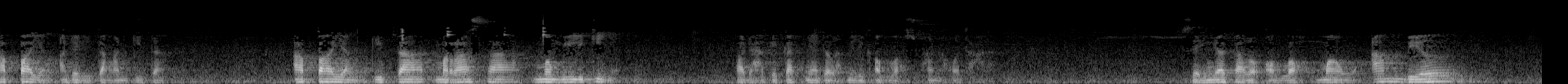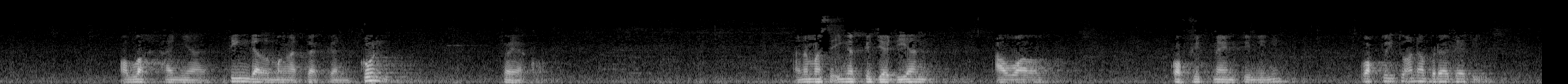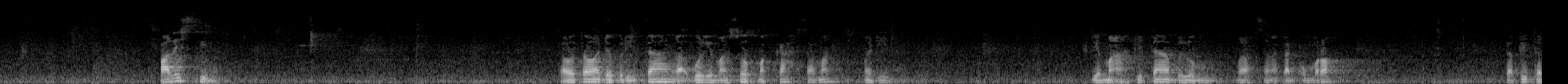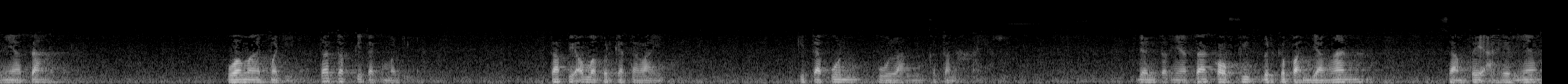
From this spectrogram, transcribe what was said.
apa yang ada di tangan kita, apa yang kita merasa memilikinya, pada hakikatnya adalah milik Allah Subhanahu wa taala. Sehingga kalau Allah mau ambil Allah hanya tinggal mengatakan kun fayakun. Anda masih ingat kejadian awal COVID-19 ini? Waktu itu Anda berada di Palestina. Tahu-tahu ada berita nggak boleh masuk Mekah sama Madinah. Jemaah kita belum melaksanakan umrah, tapi ternyata Wama Madinah, tetap kita ke Madinah. Tapi Allah berkata lain kita pun pulang ke tanah air. Dan ternyata COVID berkepanjangan sampai akhirnya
